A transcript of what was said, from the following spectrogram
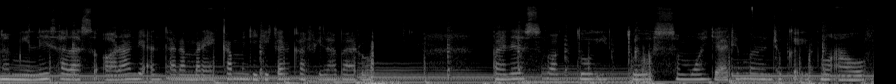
memilih salah seorang di antara mereka menjadikan kafilah baru. Pada waktu itu, semua jari menunjuk ke Ibnu Auf.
